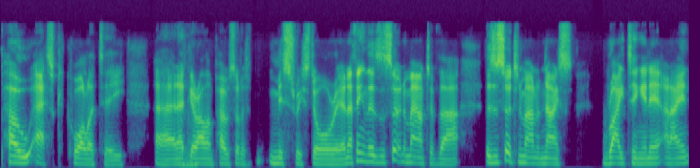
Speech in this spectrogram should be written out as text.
Poe-esque quality, uh, an Edgar Allan Poe sort of mystery story, and I think there's a certain amount of that. There's a certain amount of nice writing in it, and I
